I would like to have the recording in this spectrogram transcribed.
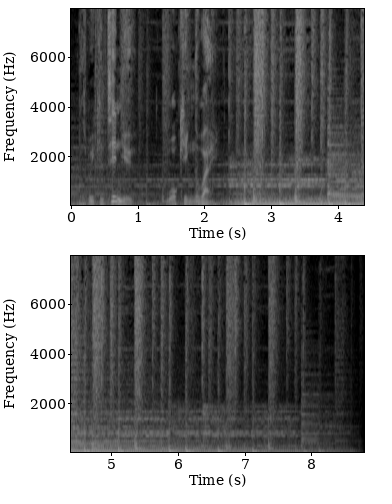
as we continue walking the way.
